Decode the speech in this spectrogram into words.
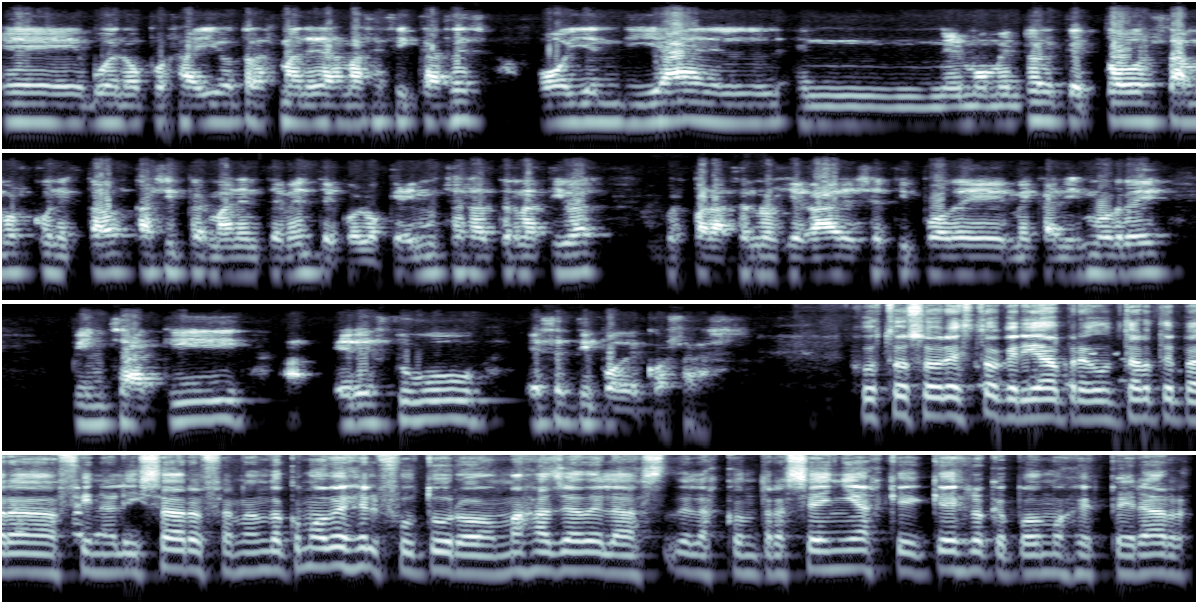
eh, bueno, pues hay otras maneras más eficaces hoy en día en el, en el, momento en el que todos estamos conectados casi permanentemente, con lo que hay muchas alternativas pues para hacernos llegar ese tipo de mecanismos de pincha aquí, eres tú, ese tipo de cosas. Justo sobre esto quería preguntarte para finalizar, Fernando, ¿cómo ves el futuro más allá de las, contraseñas? ¿qué, ¿Qué es lo que podemos esperar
